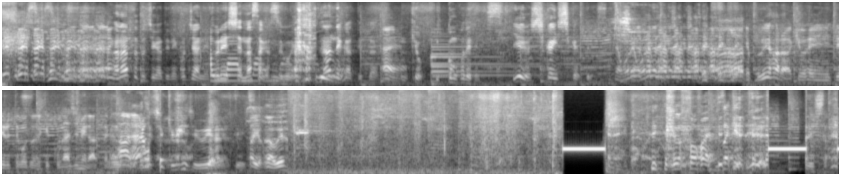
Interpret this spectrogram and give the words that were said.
レッシャーがすごいあなたと違ってねこっちはねプレッシャーなさがすごい。なんでかって言ったら、はい。もう今日一個も勝ててないです。いよいよ司会しかやってるんです。俺が俺がやっぱ上原恭平に似てるってことで結構馴染みがあったから。あなるほど。初級編上原やってみてはいよ。あ上 お前ふざけてでした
